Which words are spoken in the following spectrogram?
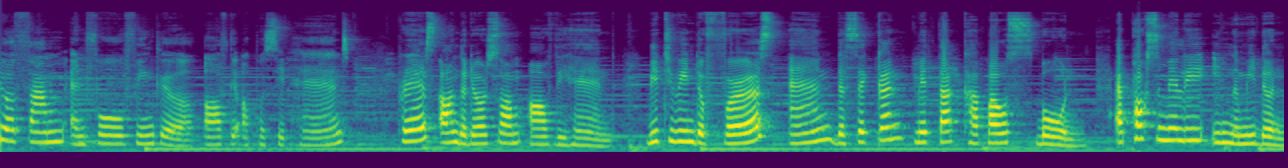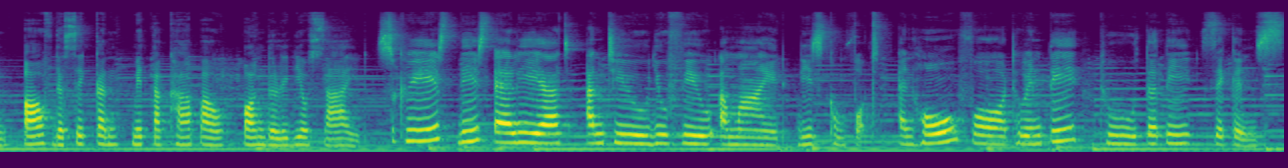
your thumb and forefinger of the opposite hand, press on the dorsum of the hand between the first and the second metacarpal bone, approximately in the middle of the second metacarpal on the radial side. Squeeze this area until you feel a mild discomfort and hold for 20 to 30 seconds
